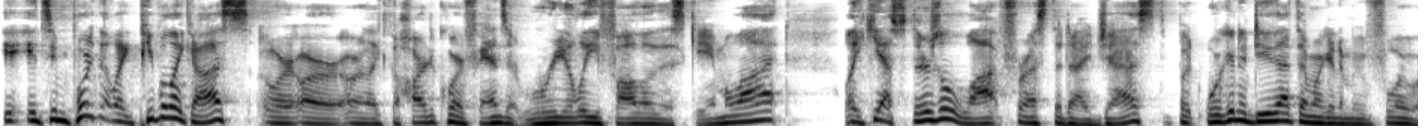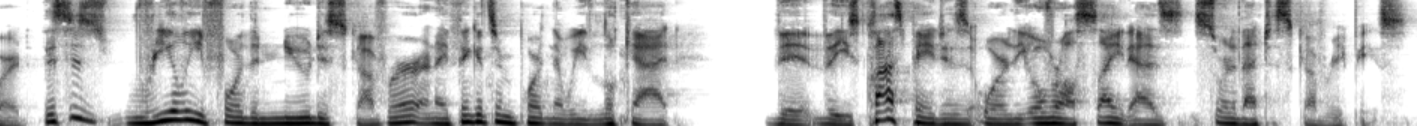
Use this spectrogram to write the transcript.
it's important that like people like us or, or or like the hardcore fans that really follow this game a lot like, yes, there's a lot for us to digest, but we're going to do that. Then we're going to move forward. This is really for the new discoverer. And I think it's important that we look at the, these class pages or the overall site as sort of that discovery piece.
